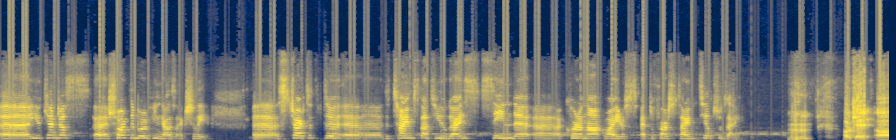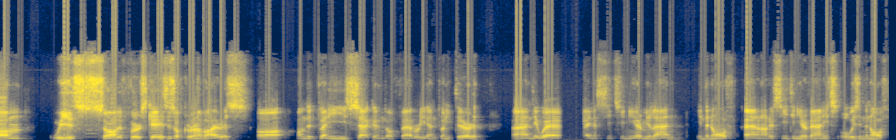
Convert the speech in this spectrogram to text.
Uh, you can just uh, shortly briefing us actually. Uh, started the uh, the times that you guys seen the coronavirus at the first time till today. Mhm. Okay. Um, we saw the first cases of coronavirus on the 22nd of February and 23rd, and they were in a city near Milan in the north, and another city near Venice, always in the north.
